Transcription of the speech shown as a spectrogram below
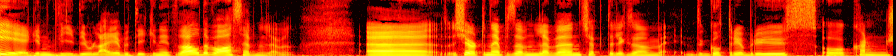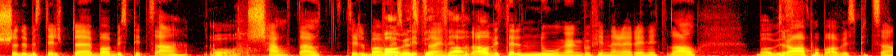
egen videoleiebutikk i Nittedal. Det var 7-Eleven. Eh, kjørte ned på 7-Eleven, kjøpte liksom godteri og brus, og kanskje du bestilte Babys pizza. Oh. Shout-out til Babys, Babys pizza, i Nittedal. Hvis dere noen gang befinner dere i Nittedal, Babys. dra på Babys pizza.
